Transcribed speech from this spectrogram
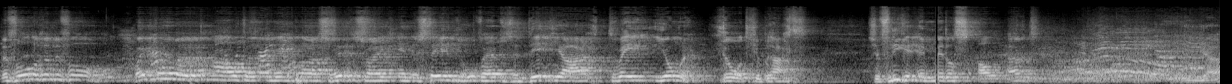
De volgende vogel. Wij komen uit Aalten en in plaats Witteswijk in de Steengroeven hebben ze dit jaar twee jongen grootgebracht. Ze vliegen inmiddels al uit. Ja.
